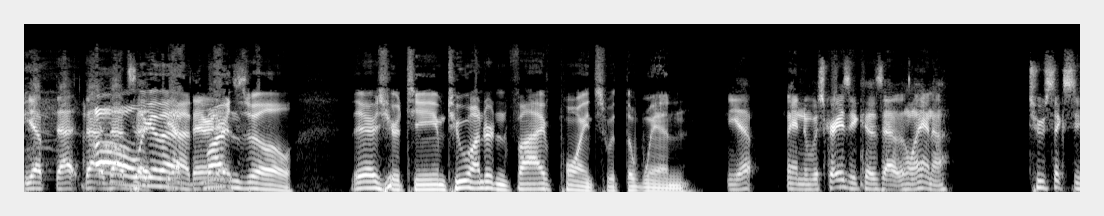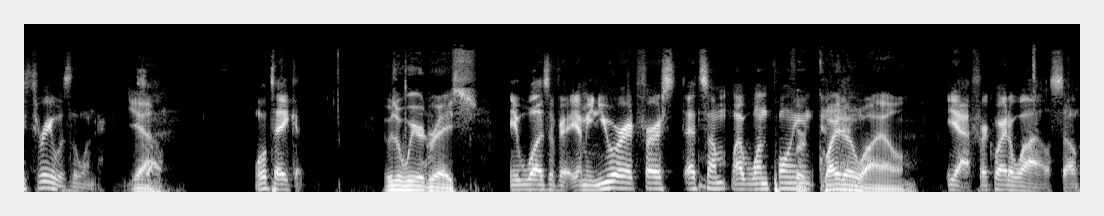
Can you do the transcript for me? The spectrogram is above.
yep. That that oh, that's look it. at Yep, that, there. Martinsville. There's your team. 205 points with the win. Yep, and it was crazy because at Atlanta, two sixty three was the winner. Yeah. So, we'll take it. It was a weird race It was a very. I mean, you were at first at some at one point for quite and a while. Yeah, for quite a while. So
